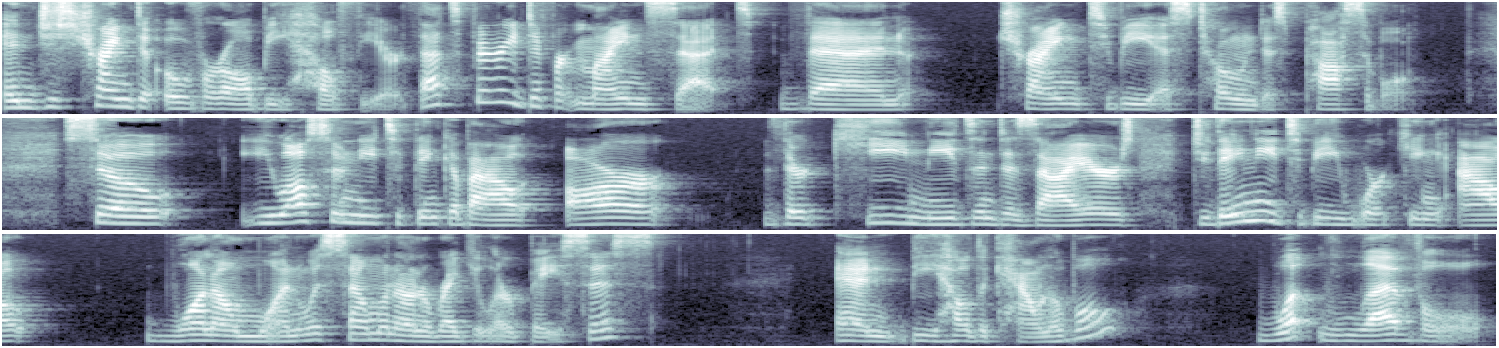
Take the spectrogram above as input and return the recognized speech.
and just trying to overall be healthier. That's very different mindset than trying to be as toned as possible. So you also need to think about are their key needs and desires, do they need to be working out one on one with someone on a regular basis and be held accountable? What level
